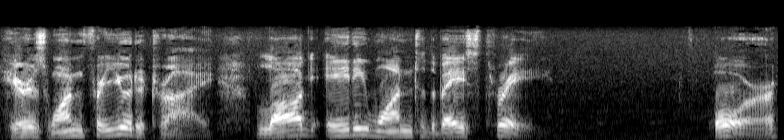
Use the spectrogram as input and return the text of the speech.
Here's one for you to try. Log 81 to the base 3. Or,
